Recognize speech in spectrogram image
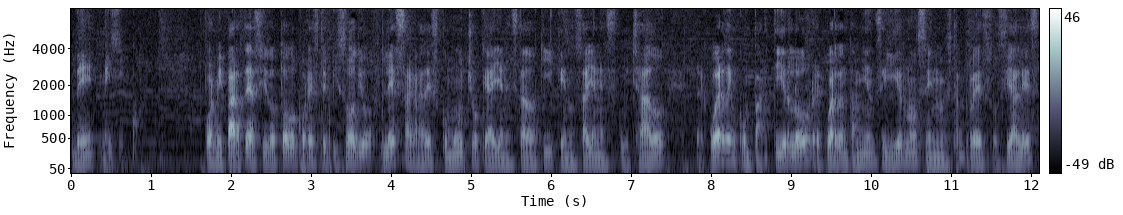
de México. Por mi parte ha sido todo por este episodio. Les agradezco mucho que hayan estado aquí, que nos hayan escuchado. Recuerden compartirlo, recuerden también seguirnos en nuestras redes sociales.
